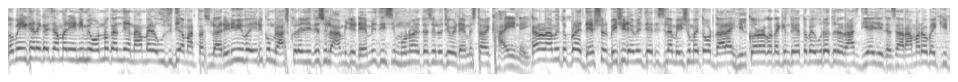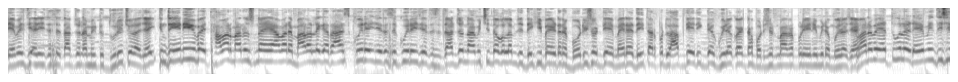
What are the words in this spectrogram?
তবে এখানে গেছে আমার এনিমি অন্য কান দিয়ে নাম মেরে উজি দিয়ে মারতাছিল, আর এনিমি ভাই এরকম রাশ করে যেতেছিল, আমি যে ড্যামেজ দিয়েছি মনে হইতেছিল যে ওই ড্যামেজটা খাই নাই। কারণ আমি তো প্রায় দেড়শোর বেশি ড্যামেজ দিয়ে দিয়েছিলাম এই সময় তোর দ্বারা হিল করার কথা, কিন্তু এত ভাই উড়া দূরে রাশ দিয়ে যেতেছে আর আমারও ভাই কি ড্যামেজ দিয়ে যেতেছে তার জন্য আমি একটু দূরে চলে যাই। কিন্তু এনিমি ভাই থামার মানুষ নাই, আমার মারা লেগে রাশ কইরেই যেতেছে কইরেই যেতেছে যার জন্য আমি চিন্তা করলাম যে দেখি ভাই এটার বডি শট দিয়ে মেরে দিই, তারপর লাভ দিয়ে দিক দিয়ে ঘুরে কয়েকটা বডি শট মারার পরে এনিমিটা মরে যায়। মানে ভাই এতগুলো ড্যামেজ দিছি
